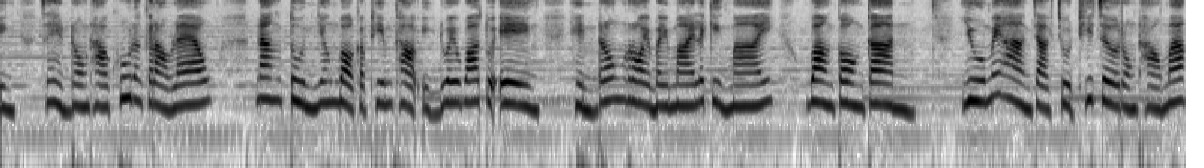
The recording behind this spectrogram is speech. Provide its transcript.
งจะเห็นรองเท้าคู่ดังกล่าวแล้ว นางตุ่นยังบอกกับทีมข่าวอีกด้วยว่าตัวเอง เห็นร่องรอยใบไม้และกิ่งไม้ วางกองกัน อยู่ไม่ห่างจากจุดที่เจอรองเท้ามาก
